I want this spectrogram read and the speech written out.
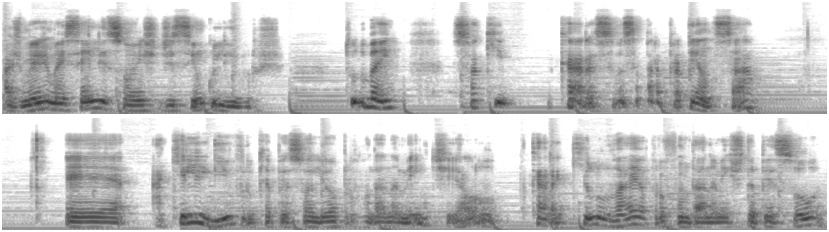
as mesmas 100 lições de cinco livros. Tudo bem, só que Cara, se você parar pra pensar, é, aquele livro que a pessoa leu aprofundadamente, ela, cara, aquilo vai aprofundar na mente da pessoa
